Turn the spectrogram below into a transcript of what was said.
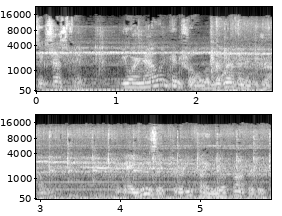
Successful. You are now in control of the Revenant drone. You may use it to reclaim your property.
